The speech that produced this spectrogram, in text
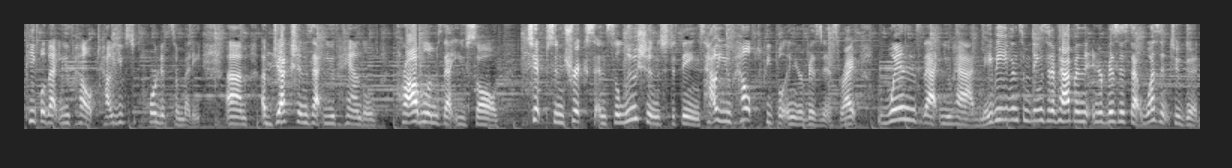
people that you've helped, how you've supported somebody, um, objections that you've handled, problems that you've solved tips and tricks and solutions to things, how you've helped people in your business, right? Wins that you had, maybe even some things that have happened in your business that wasn't too good.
